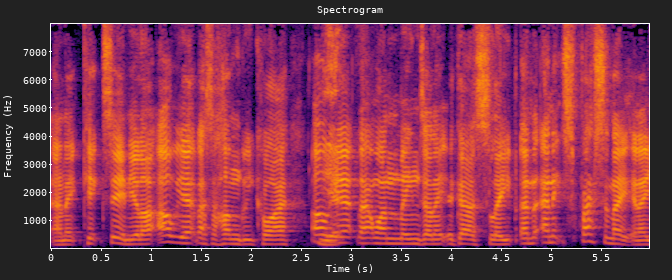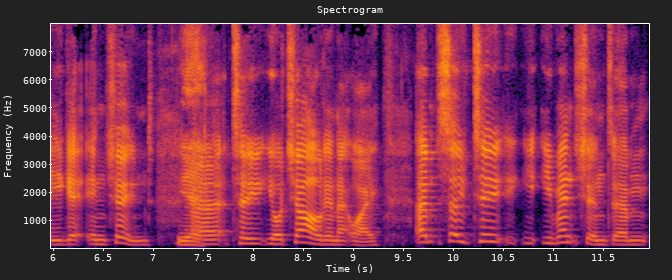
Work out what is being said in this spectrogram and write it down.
and it kicks in, you're like, oh yeah, that's a hungry cry. Oh Yeah. yeah, that one means I need to go to sleep. And and it's fascinating how you get in tuned Yeah. uh, to your child in that way. Um, so to you, you mentioned um,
